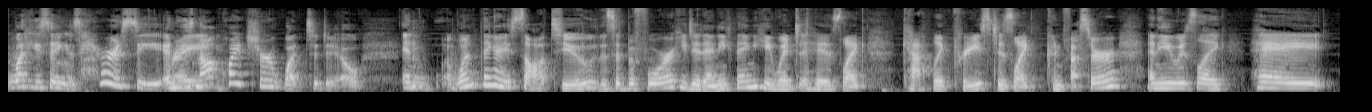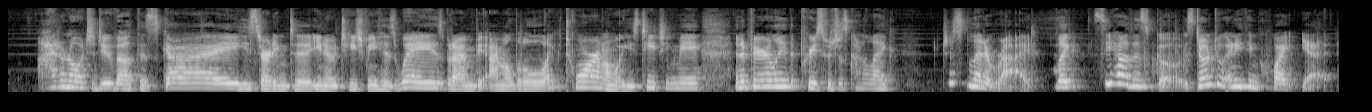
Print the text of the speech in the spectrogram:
what he's saying is heresy and he's not quite sure what to do. And one thing I saw too that said before he did anything, he went to his like Catholic priest, his like confessor, and he was like, "Hey, I don't know what to do about this guy. He's starting to, you know, teach me his ways, but I'm I'm a little like torn on what he's teaching me." And apparently the priest was just kind of like, "Just let it ride. Like, see how this goes. Don't do anything quite yet."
